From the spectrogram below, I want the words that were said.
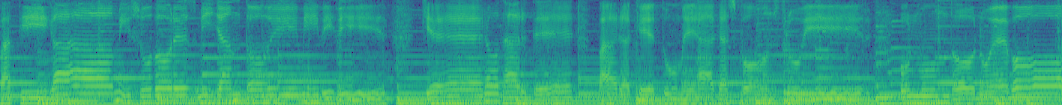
Fatiga, mi sudor es mi llanto y mi vivir. Quiero darte para que tú me hagas construir un mundo nuevo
